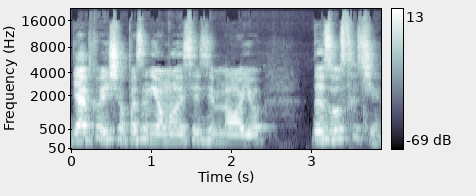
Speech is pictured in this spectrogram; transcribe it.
Дякую, що познайомилися зі мною. До зустрічі!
